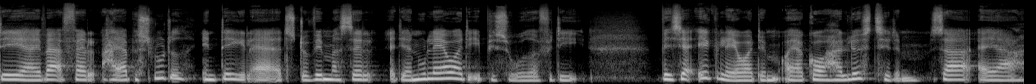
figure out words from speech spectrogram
Det er i hvert fald, har jeg besluttet, en del af at stå ved mig selv, at jeg nu laver de episoder, fordi hvis jeg ikke laver dem, og jeg går og har lyst til dem, så er jeg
